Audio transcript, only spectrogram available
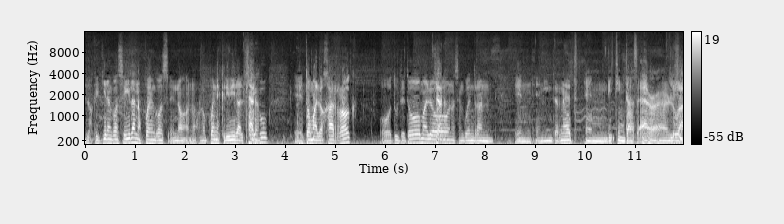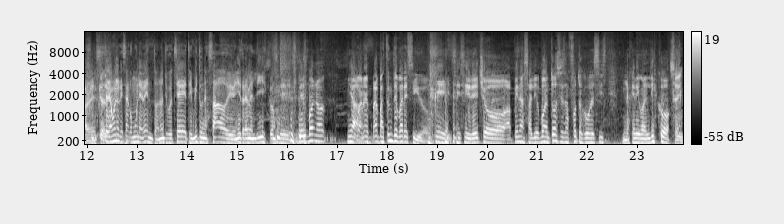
los que quieran conseguirla nos pueden cons- no, nos, nos pueden escribir al Claro. Facebook, eh, Tómalo Hard Rock o Tú te tómalo, Claro. nos encuentran en, en internet en distintas eh, lugares. Sería bueno que sea como un evento, ¿no? Tipo, che, te invito a un asado y vení a traerme el disco. De- bueno, Bueno, es bastante parecido. Sí, sí, sí, de hecho apenas salió, bueno, todas esas fotos que vos decís, de la gente con el disco, Sí.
